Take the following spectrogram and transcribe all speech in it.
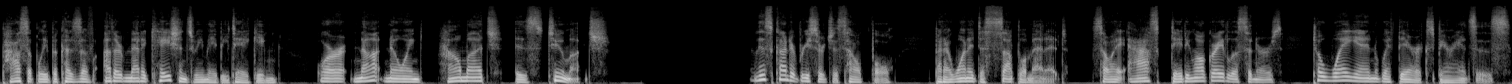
possibly because of other medications we may be taking or not knowing how much is too much. This kind of research is helpful, but I wanted to supplement it, so I asked Dating While Gray listeners to weigh in with their experiences.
